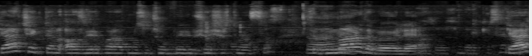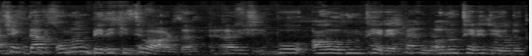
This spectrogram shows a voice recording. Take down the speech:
Gerçekten az verip aratmasın, çok verip şaşırtmasın. İşte bunlar da böyle. Gerçekten onun bereketi vardı. Ay, Bu alın teri, alın teri diyorduk.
